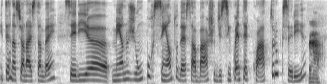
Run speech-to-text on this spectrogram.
internacionais também, seria menos de 1% dessa abaixo de 54, que seria. É.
